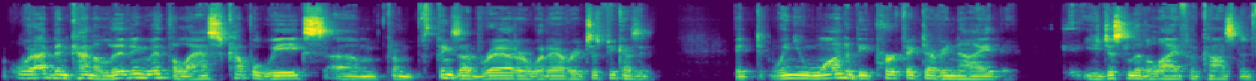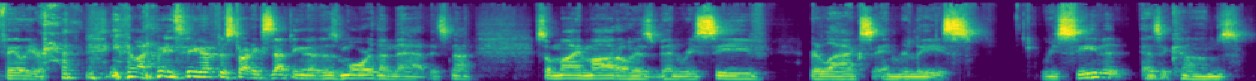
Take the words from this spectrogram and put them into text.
what I've been kind of living with the last couple weeks um, from things I've read or whatever, just because it, it, when you want to be perfect every night, you just live a life of constant failure. you know what I mean? So you have to start accepting that there's more than that. It's not. So my motto has been receive, relax, and release. Receive it as it comes.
